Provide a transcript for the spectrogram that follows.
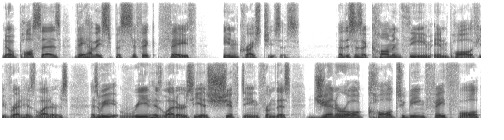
No, Paul says they have a specific faith in Christ Jesus. Now, this is a common theme in Paul if you've read his letters. As we read his letters, he is shifting from this general call to being faithful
